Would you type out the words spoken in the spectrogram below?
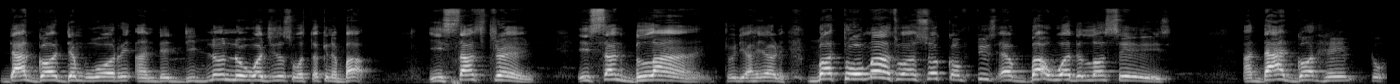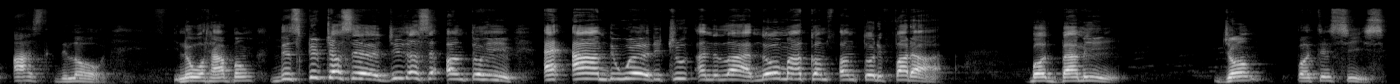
that got them worried and they did not know what Jesus was talking about. It sounds strange he sounded blind to their hearing. But Thomas was so confused about what the Lord says. And that got him to ask the Lord. You know what happened? The scripture says, Jesus said unto him, I am the way, the truth, and the life. No man comes unto the Father but by me. John 14 6.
